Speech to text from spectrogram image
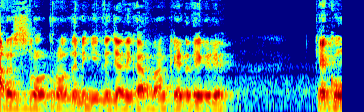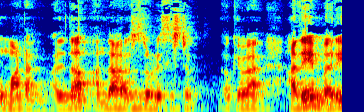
ஆர்எஸ்எஸில் ஒருத்தர் வந்து நீங்கள் இந்த ஜாதிக்காரராக கேட்டதே கிடையாது. கேட்கவும் மாட்டாங்க. அதுதான் அந்த ஆர்எஸ்எஸோடைய சிஸ்டம் ஓகேவா அதே மாதிரி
